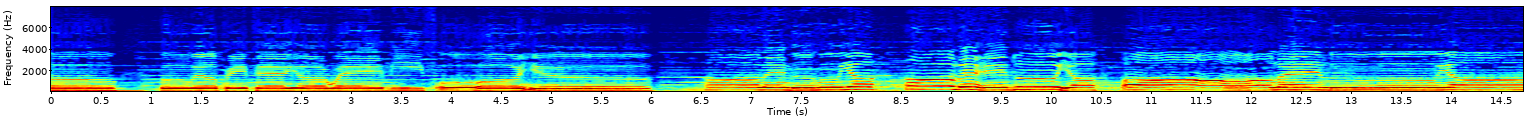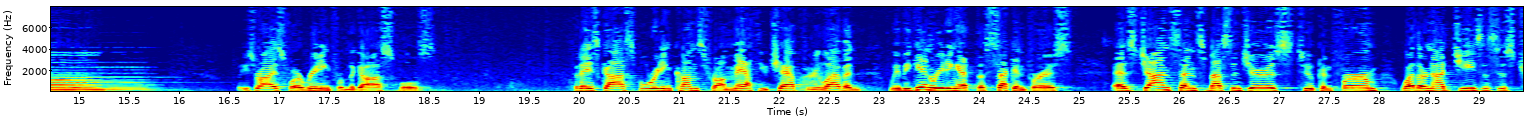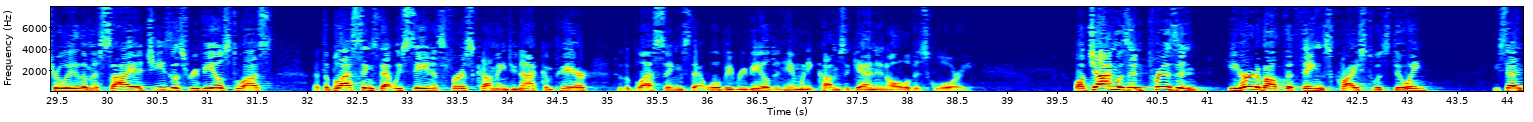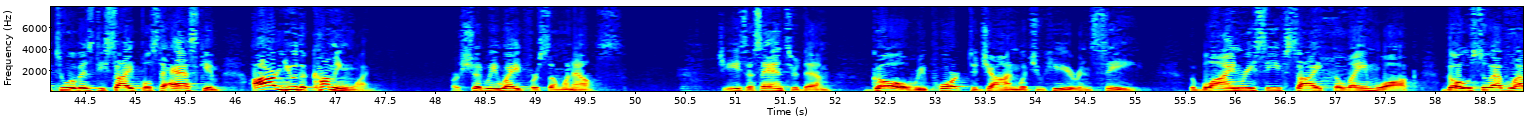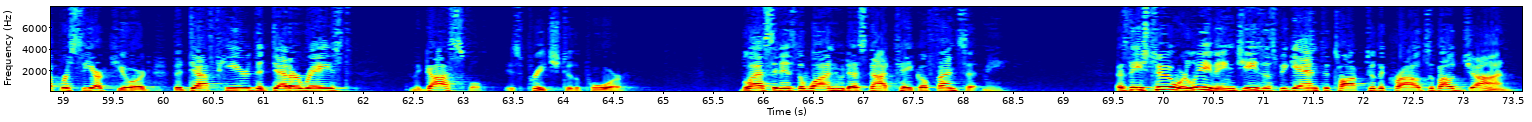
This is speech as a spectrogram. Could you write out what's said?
hallelujah. Please rise for a reading from the Gospels. Today's Gospel reading comes from Matthew chapter 11. We begin reading at the second verse. As John sends messengers to confirm whether or not Jesus is truly the Messiah, Jesus reveals to us that the blessings that we see in his first coming do not compare to the blessings that will be revealed in him when he comes again in all of his glory. While John was in prison, he heard about the things Christ was doing. He sent two of his disciples to ask him, Are you the coming one? Or should we wait for someone else? Jesus answered them, Go, report to John what you hear and see. The blind receive sight, the lame walk, those who have leprosy are cured, the deaf hear, the dead are raised, and the gospel is preached to the poor. Blessed is the one who does not take offense at me. As these two were leaving, Jesus began to talk to the crowds about John.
